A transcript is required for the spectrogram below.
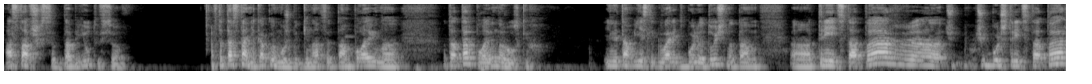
оставшихся добьют и все. В Татарстане какой может быть геноцид? Там половина татар, половина русских. Или там, если говорить более точно, там э, треть татар, э, чуть, чуть больше трети татар,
